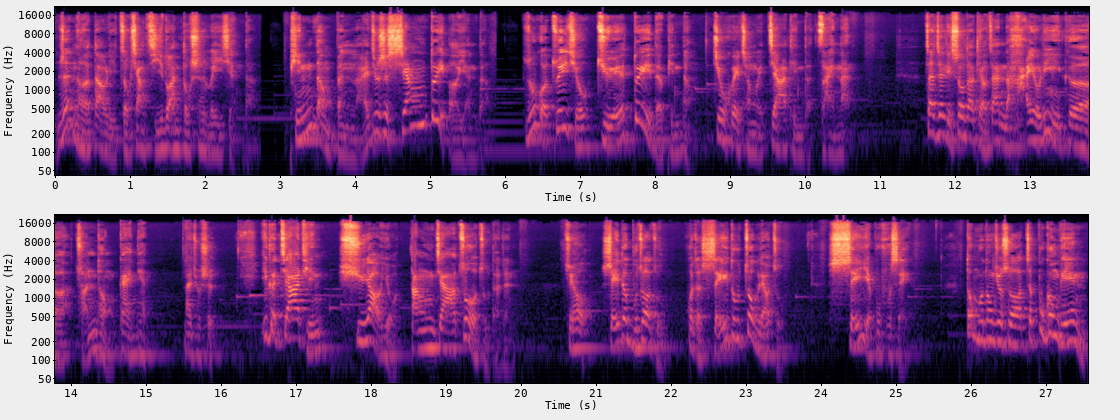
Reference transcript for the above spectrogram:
任何道理走向极端都是危险的。平等本来就是相对而言的，如果追求绝对的平等，就会成为家庭的灾难。在这里受到挑战的还有另一个传统概念，那就是一个家庭需要有当家做主的人，最后谁都不做主，或者谁都做不了主，谁也不服谁，动不动就说这不公平，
